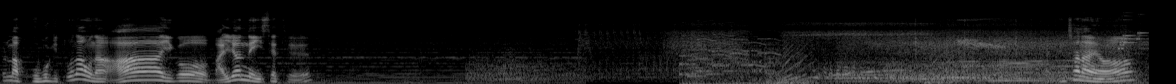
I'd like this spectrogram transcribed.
설마 보복이 또 나오나? 아 이거 말렸네 이 세트 자, 괜찮아요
